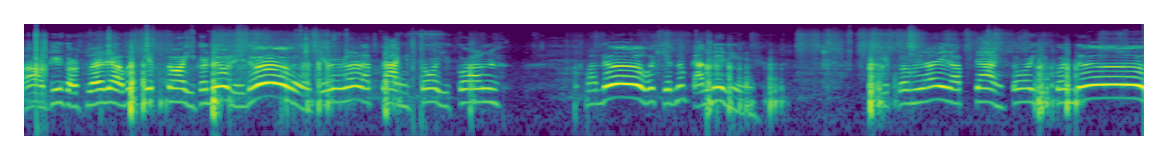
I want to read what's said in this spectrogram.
อ้าวกินข้าวสวยแล้วมาเก็บต่ออีกก็เด้อเด้อเก็บแล้วรับจ้างต่ออีกก่อนมาเด้อมาเก็บน้ำกันเด้อนี่เก็บกำไรรับจ้างต่ออีกก่อนเด้อ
